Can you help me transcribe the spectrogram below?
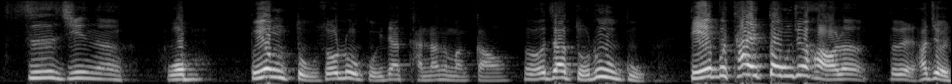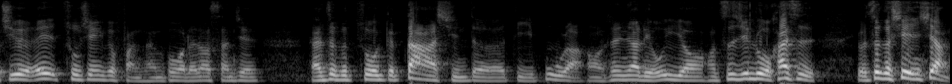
资金呢，我不用赌说入股一定要弹到那么高，我只要赌入股。跌不太动就好了，对不对？它就有机会哎出现一个反弹波，来到三千，来这个做一个大型的底部了哦，所以你要留意哦。资金如果开始有这个现象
